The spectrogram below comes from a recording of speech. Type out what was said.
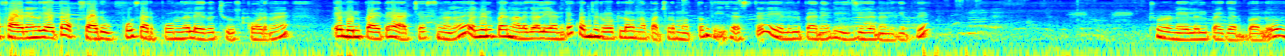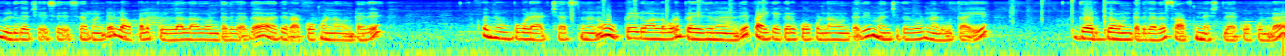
ఇంకా ఫైనల్గా అయితే ఒకసారి ఉప్పు సరిపోతుందో లేదో చూసుకోవడమే. ఎల్లుల్లిపాయ అయితే యాడ్ చేస్తున్నాను. ఎల్లుల్లిపాయ నలగాలి అంటే కొంచెం రోట్లో ఉన్న పచ్చడి మొత్తం తీసేస్తే ఎల్లుల్లిపాయ అనేది ఈజీగా నలిగిద్ది. చూడండి ఎల్లుల్లిపాయ గర్భాలు విడిగా చేసేసామంటే లోపల పుల్లలాగా ఉంటుంది కదా అది రాకోకుండా ఉంటుంది. కొంచెం ఉప్పు కూడా యాడ్ చేస్తున్నాను. ఉప్పు వేయడం వల్ల కూడా ప్రయోజనం ఉంది. పైకి ఎగరకోకుండా ఉంటుంది మంచిగా కూడా నలుగుతాయి. గర్గా ఉంటుంది కదా సాఫ్ట్నెస్ లేకోకుండా.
